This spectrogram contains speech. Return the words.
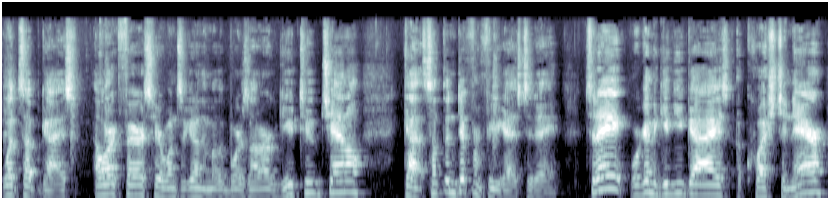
what's up, guys? Elric Ferris here once again on the Motherboards.org YouTube channel. Got something different for you guys today. Today, we're going to give you guys a questionnaire,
